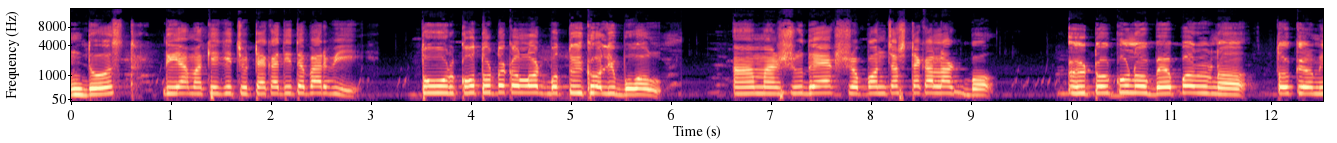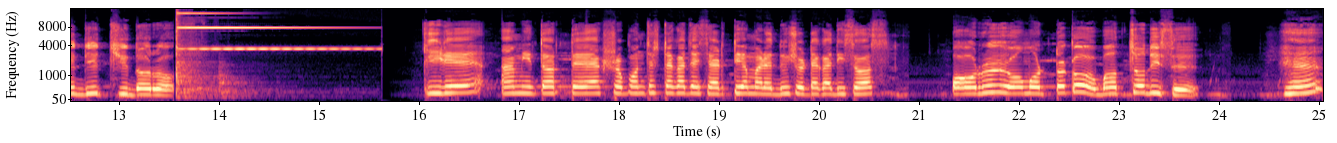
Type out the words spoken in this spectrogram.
দোস্ত তুই আমাকে কিছু টাকা দিতে পারবি? তোর কত টাকা লাগবে তুই খালি বল। আমার শুধু একশো পঞ্চাশ টাকা লাগবো। এটা কোনো ব্যাপার না তোকে আমি দিচ্ছি দাঁড়া। কিরে আমি তোর তো একশো পঞ্চাশ টাকা চাইছি আর তুই আমারে দুইশো টাকা দিছস? আরে আমার টাকা বাচ্চা দিছে। হ্যাঁ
